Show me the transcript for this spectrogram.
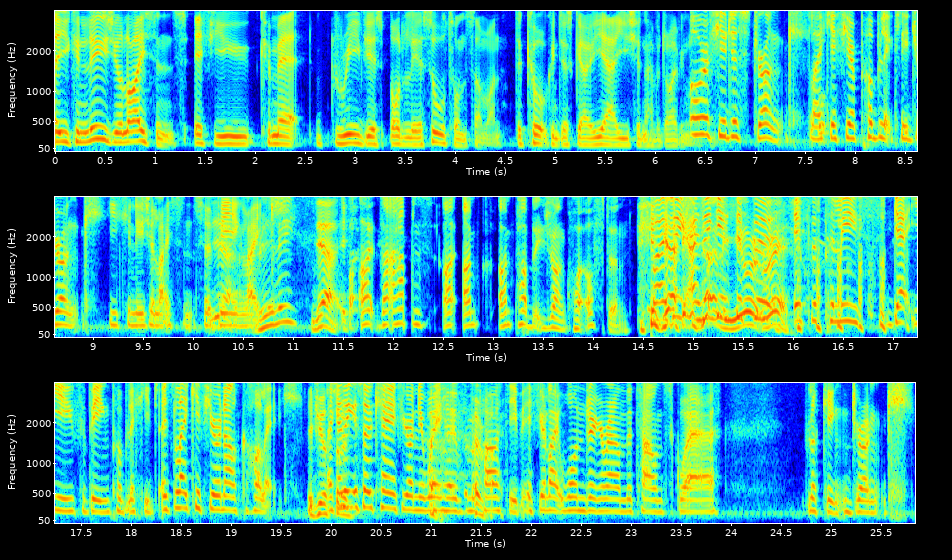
you can lose your license if you commit grievous bodily assault on someone. The court can just go, yeah, you shouldn't have a driving license. Or if you're just drunk, like if you're publicly drunk, you can lose your license for Yeah. being like. Really? yeah, if- I, that happens. I, I'm I'm publicly drunk quite often. But I Yeah, think, I think it's you're if the, if the police get you for being publicly, it's like if you're an alcoholic. If you're like, I think of- it's okay if you're on your way home from a party, but if you're like wandering around the town square, looking drunk,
